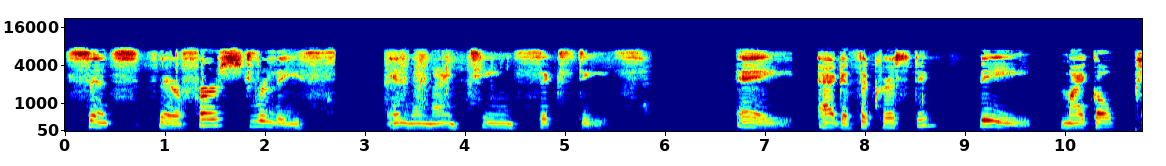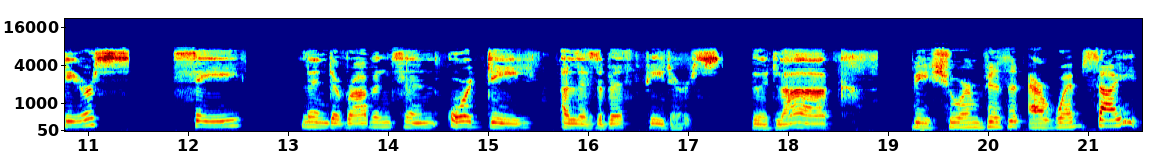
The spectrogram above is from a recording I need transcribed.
since their first release in the 1960s? A. Agatha Christie. B. Michael Pierce. C. Linda Robinson. Or D. Elizabeth Peters. Good luck. Be sure and visit our website,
